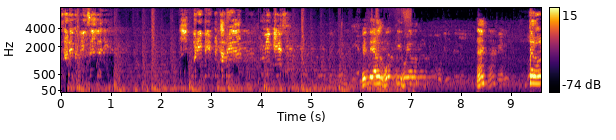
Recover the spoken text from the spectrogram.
ਸਾਡੇ ਜੀ। ਬੜੀ ਮਿਹਨਤ ਕਰ ਰਹੇ ਆ ਹੁਣ ਕੇਸ ਬਿੰਦੇ ਹੋ ਕੀ ਹੋਇਆ ਵਾ? ਹੈ? ਚਲੋ,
